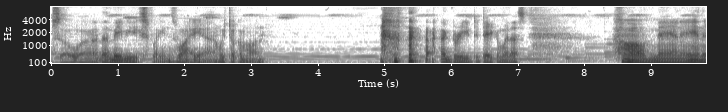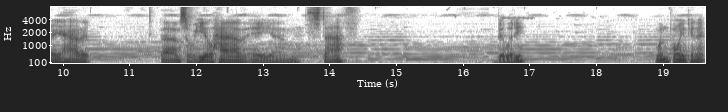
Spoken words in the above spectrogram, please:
so uh, that maybe explains why uh, we took him on. Agreed to take him with us. Oh man, eh? And there you have it. Um, so he'll have a um, staff ability, one point in it.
